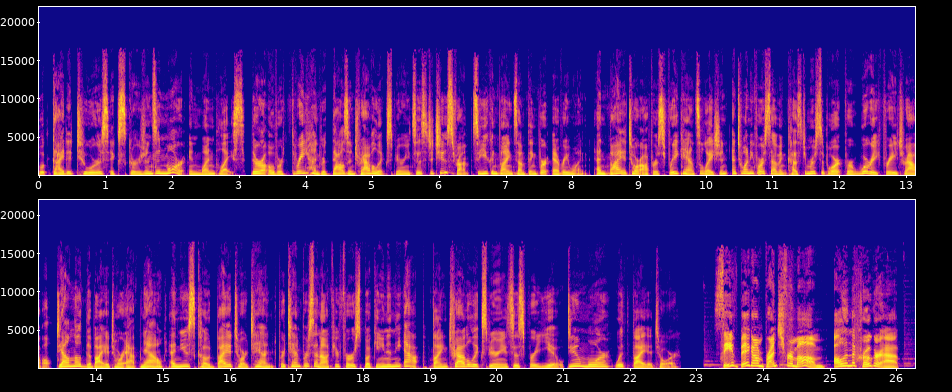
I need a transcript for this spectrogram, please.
Book guided tours, excursions, and more in one place. There are over 300,000 travel experiences to choose from, so you can find something for everyone. And Viator offers free cancellation and 24 7 customer support for worry free travel. Download the Viator app now and use code Viator10 for 10% off your first booking in the app. Find travel experiences for you. Do more with Viator. Save big on brunch for mom, all in the Kroger app.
